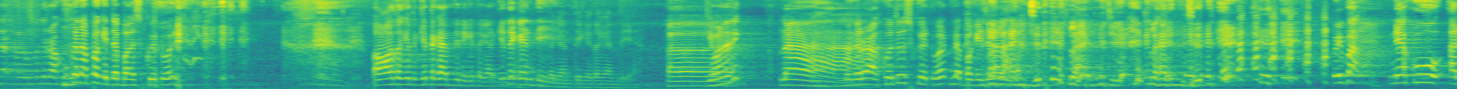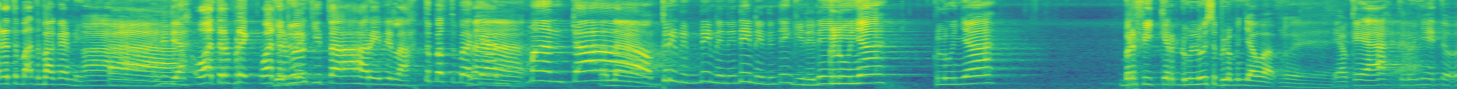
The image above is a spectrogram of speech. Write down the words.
Nah, kalau menurut aku kenapa kita bahas Squidward? Oh, atau kita kita ganti nih, kita ganti. Kita ya. ganti. Kita ganti, kita ganti ya. Eh, Gimana, Dik? Nah, Ah. menurut aku tuh Squidward enggak pakai celana. lanjut, lanjut, lanjut. Wih Pak, ini aku ada tebak-tebakan nih. Ah, ini dia. Water break, water Judul break. kita hari inilah tebak-tebakan Nah. mantap. Nah. Ding ding ding ding ding ding ding ding. Cluenya, cluenya berpikir dulu sebelum menjawab. Weh. Ya oke ya, cluenya itu.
